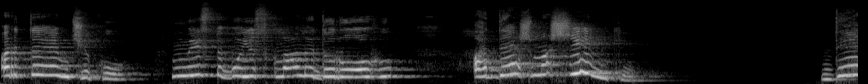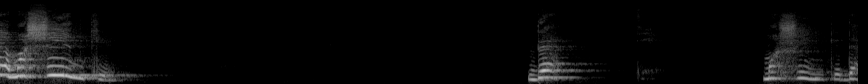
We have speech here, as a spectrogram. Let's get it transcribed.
Артемчику, ми з тобою склали дорогу. А де ж машинки? Де машинки? Де? Машинки де?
